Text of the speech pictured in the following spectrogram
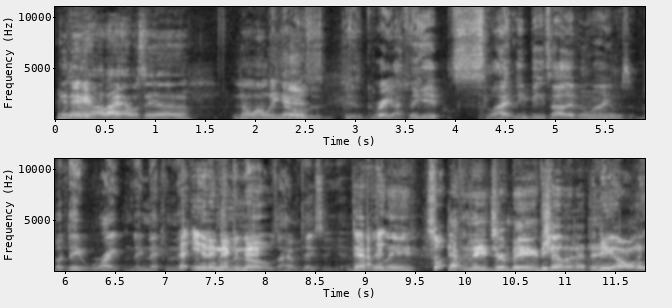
And then all I had was the uh, the one we The had. nose is, is great. I think it slightly beats out Evan Williams, but they right, they neck and neck. Yeah, they neck and the neck. nose, I haven't tasted it yet. Definitely, so- definitely Jim Beam chilling at the, the end. only,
